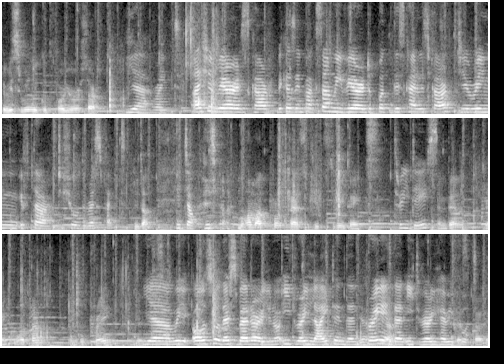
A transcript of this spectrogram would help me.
it is really good for your thirst. Yeah, right. I should wear a scarf because in Pakistan we wear to put this kind of scarf during iftar to show the respect. Hijab. Hijab, hijab. Muhammad professed it three days Three days. and then drink water and go pray. And then Yeah, we also that's better, you know, eat very light and then Yeah, pray and then eat very heavy That's food. better.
